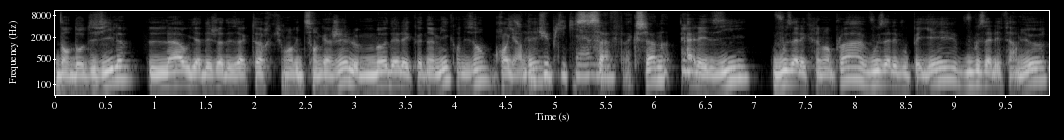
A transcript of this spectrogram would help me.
dans d'autres villes, là où il y a déjà des acteurs qui ont envie de s'engager, le modèle économique en disant, regardez, ça fonctionne, allez-y, vous allez créer de l'emploi, vous allez vous payer, vous allez faire mieux,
